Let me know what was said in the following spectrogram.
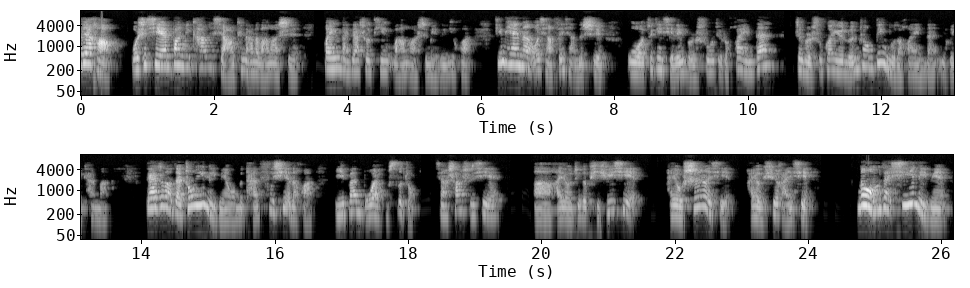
家好，我是西安邦尼康小儿推拿的王老师，欢迎大家收听王老师每日一话。今天呢，我想分享的是我最近写了一本书，就是化验单这本书关于轮状病毒的化验单，你会看吗？大家知道，在中医里面，我们谈腹泻的话，一般不外乎四种，像伤食泻啊，还有这个脾虚泻，还有湿热泻，还有虚寒泻。那我们在西医里面，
